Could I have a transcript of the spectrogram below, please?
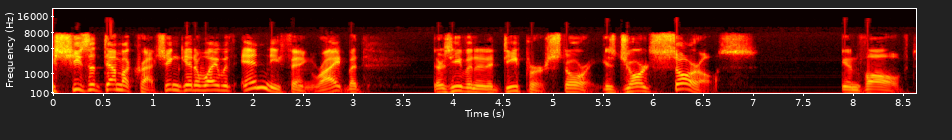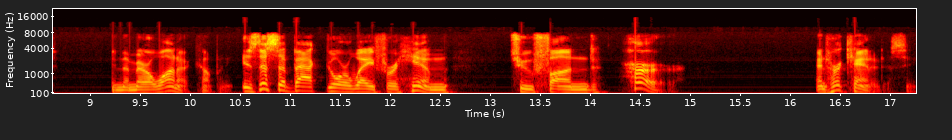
She's a Democrat. She can get away with anything, right? But there's even a deeper story. Is George Soros involved in the marijuana company? Is this a backdoor way for him to fund her and her candidacy?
